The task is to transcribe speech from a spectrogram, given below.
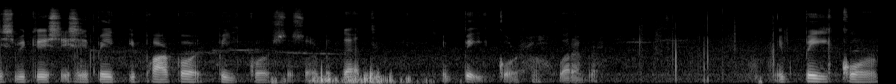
this because it's a, pay, a parkour, paycore, so sorry about that. A paycore, whatever a baker,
